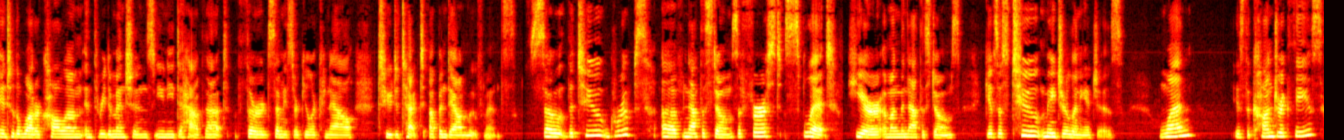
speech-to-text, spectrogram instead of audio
into the water column in three dimensions, you need to have that third semicircular canal to detect up and down movements. So the two groups of gnathostomes, the first split here among the gnathostomes, gives us two major lineages. One is the chondrichthyes,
